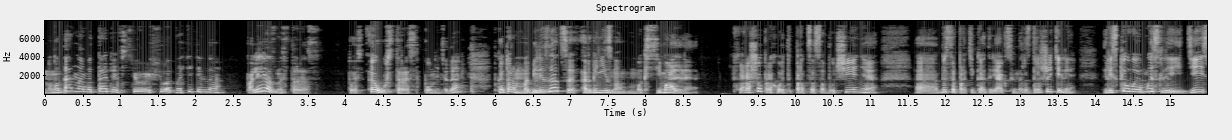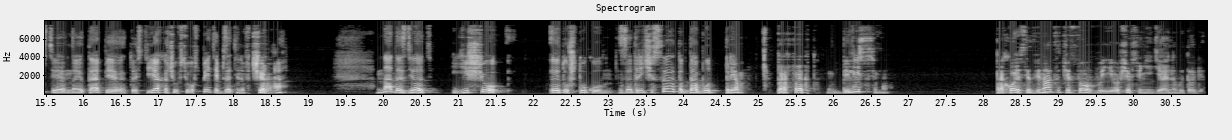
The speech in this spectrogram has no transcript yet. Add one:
Но на данном этапе все еще относительно полезный стресс, то есть эустресс, помните, да? В котором мобилизация организма максимальная. Хорошо проходит процесс обучения, а, быстро протекают реакции на раздражители. Рисковые мысли и действия на этапе, то есть я хочу все успеть обязательно вчера. Надо сделать еще эту штуку за 3 часа, тогда будет прям перфект, белиссимо. Проходят все 12 часов и вообще все не идеально в итоге.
